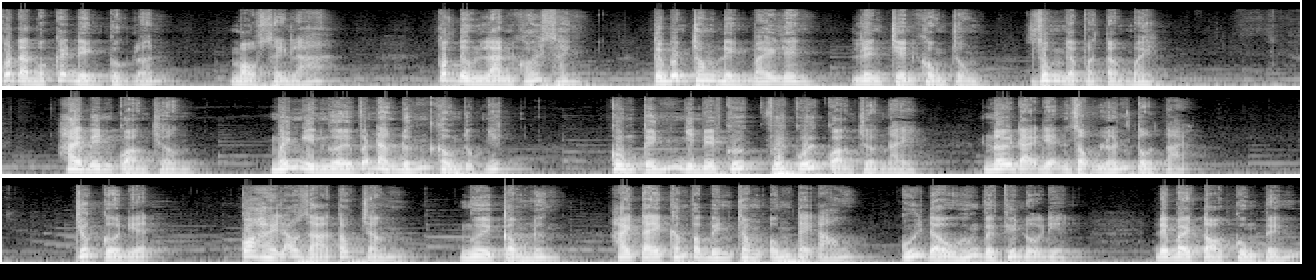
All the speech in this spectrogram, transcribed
Có đặt một cái đỉnh cực lớn, Màu xanh lá. Có từng làn khói xanh Từ bên trong đỉnh bay lên Lên trên không trung, Dung nhập vào tầng mây. Hai bên quảng trường, Mấy nghìn người vẫn đang đứng không nhúc nhích Cùng kính nhìn về phía cuối cuối quảng trường này, Nơi đại điện rộng lớn tồn tại. Trước cửa điện, Có hai lão già tóc trắng, Người còng lưng, Hai tay cắm vào bên trong ống tay áo, cúi đầu hướng về phía nội điện Để bày tỏ cung kính.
